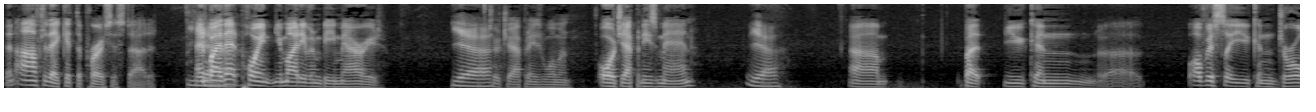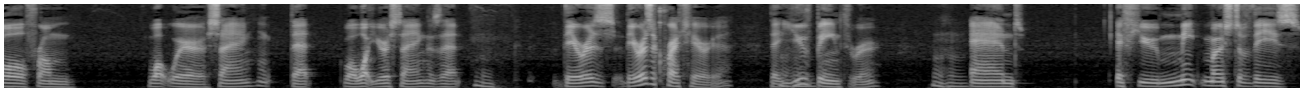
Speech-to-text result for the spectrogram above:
Then after that, get the process started. And by that point, you might even be married yeah, to a Japanese woman or a Japanese man. yeah, Um, but you can uh, obviously you can draw from what we're saying that well what you're saying is that mm. there is there is a criteria that Mhm. you've been through hmm and if you meet most of these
